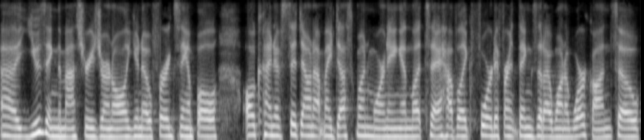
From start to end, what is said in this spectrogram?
uh, using the Mastery Journal, you know, for example, I'll kind of sit down at my desk one morning and let's say I have like four different things that I want to work on. So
